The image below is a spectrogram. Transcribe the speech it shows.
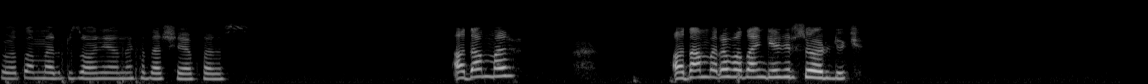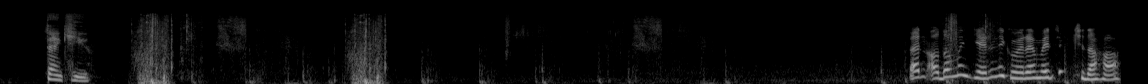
Bu adamlar biz oynayana kadar şey yaparız. Adamlar Adamlar havadan gelirse öldük. Thank you. Ben adamın yerini göremedim ki daha.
